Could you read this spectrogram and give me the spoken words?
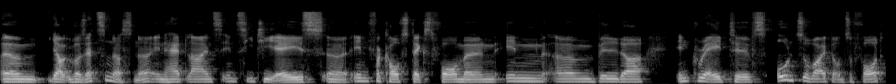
ähm, ja, übersetzen das ne? in Headlines, in CTAs, äh, in Verkaufstextformeln, in ähm, Bilder, in Creatives und so weiter und so fort.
